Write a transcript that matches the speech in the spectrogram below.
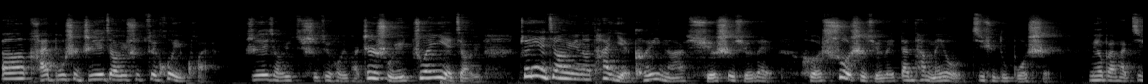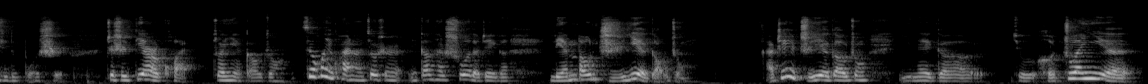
呃，还不是职业教育，是最后一块。职业教育是最后一块，这是属于专业教育。专业教育呢，它也可以拿学士学位和硕士学位，但它没有继续读博士，没有办法继续读博士。这是第二块专业高中，最后一块呢，就是你刚才说的这个联邦职业高中，啊，这个职业高中以那个就和专业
